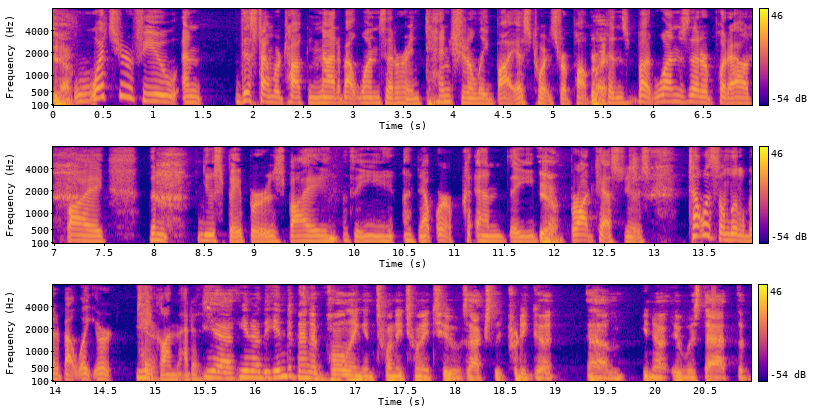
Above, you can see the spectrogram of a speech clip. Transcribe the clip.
Yeah. What's your view? And this time we're talking not about ones that are intentionally biased towards Republicans, right. but ones that are put out by the newspapers, by the network and the yeah. broadcast news. Tell us a little bit about what your take yeah. on that is. Yeah, you know, the independent polling in 2022 was actually pretty good. Um, you know, it was that the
